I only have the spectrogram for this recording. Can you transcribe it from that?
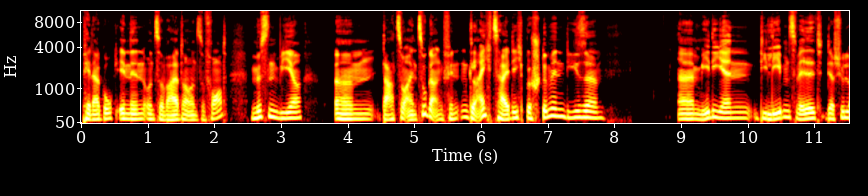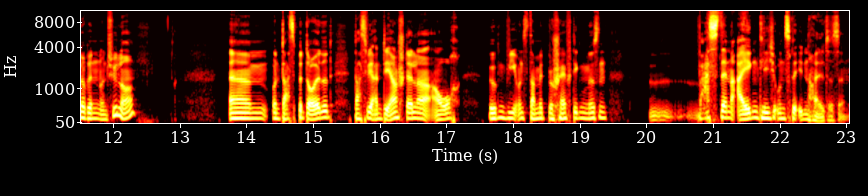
PädagogInnen und so weiter und so fort, müssen wir ähm, dazu einen Zugang finden. Gleichzeitig bestimmen diese äh, Medien die Lebenswelt der Schülerinnen und Schüler. Ähm, und das bedeutet, dass wir an der Stelle auch irgendwie uns damit beschäftigen müssen, was denn eigentlich unsere Inhalte sind.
